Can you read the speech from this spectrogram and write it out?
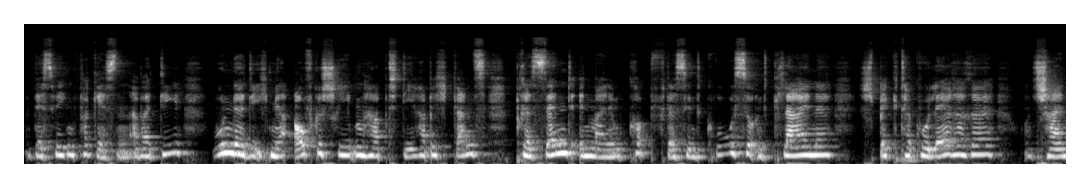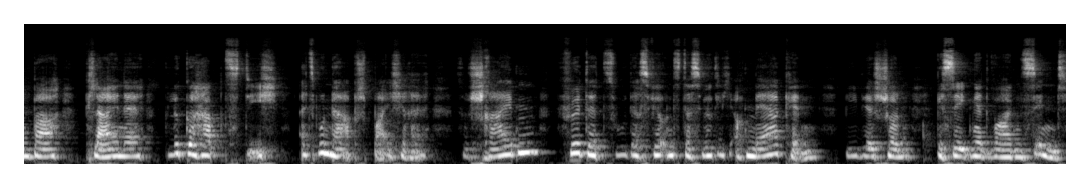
und deswegen vergessen. Aber die Wunder, die ich mir aufgeschrieben habe, die habe ich ganz präsent in meinem Kopf. Das sind große und kleine, spektakulärere und scheinbar kleine Glück gehabt, die ich als Wunder abspeichere. So schreiben führt dazu, dass wir uns das wirklich auch merken, wie wir schon gesegnet worden sind.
